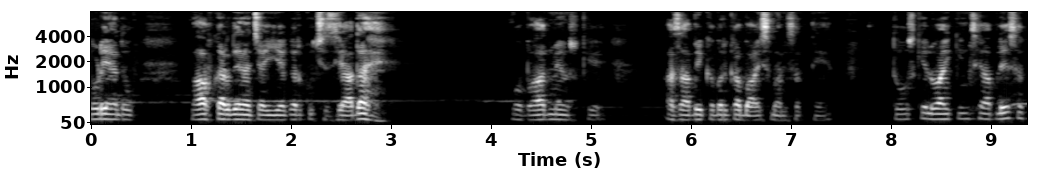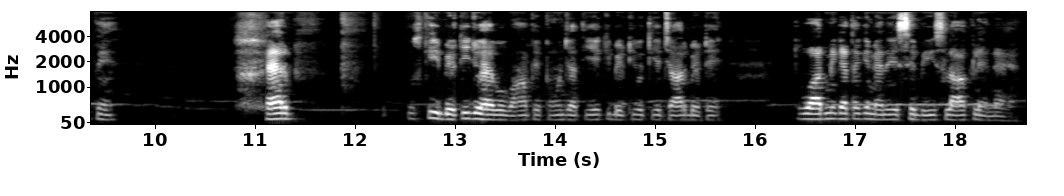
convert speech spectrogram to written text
थोड़े हैं तो माफ़ कर देना चाहिए। अगर कुछ ज़्यादा है, वो बाद में उसके अजाब कब्र का बायस बन सकते हैं। तो उसके लवाकिन से आप ले सकते हैं। खैर, उसकी बेटी जो है वो वहाँ पे पहुँच जाती है कि बेटी होती है चार बेटे। तो वो आदमी कहता है कि मैंने इससे बीस लाख लेना है।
